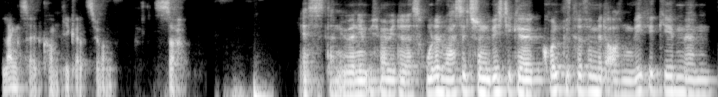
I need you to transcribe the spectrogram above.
Langzeitkomplikationen. So. Yes, dann übernehme ich mal wieder das Ruder. Du hast jetzt schon wichtige Grundbegriffe mit auf den Weg gegeben. Ähm,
